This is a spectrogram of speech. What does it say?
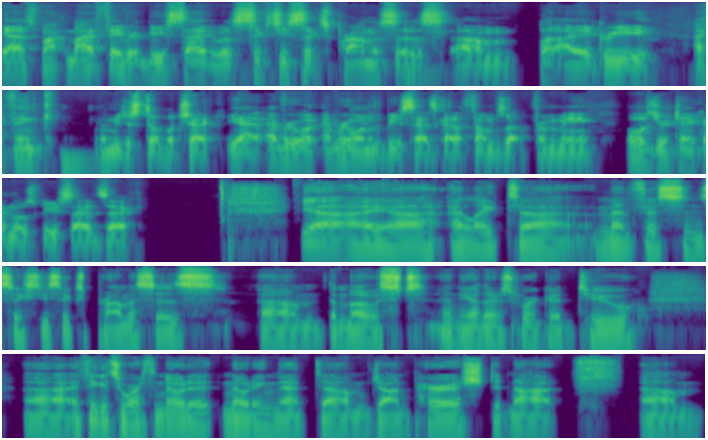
yes, my my favorite B side was Sixty Six Promises. Um, but I agree I think let me just double check. Yeah, everyone every one of the B sides got a thumbs up from me. What was your take on those B sides, Zach? Yeah, I uh, I liked uh, Memphis and 66 Promises um, the most, and the others were good too. Uh, I think it's worth noted, noting that um, John Parish did not um,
